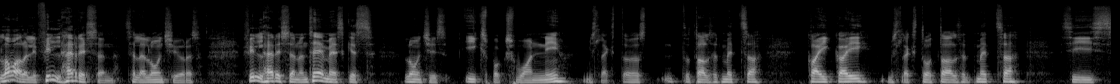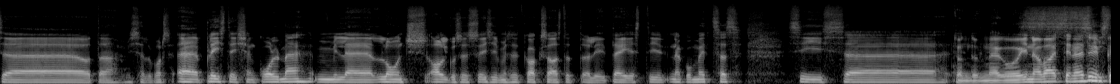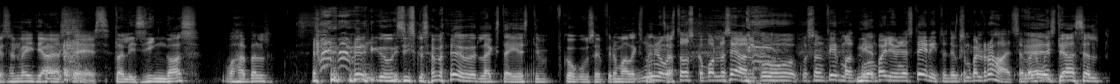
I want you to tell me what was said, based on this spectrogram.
laval oli Phil Harrison selle launch'i juures. Phil Harrison on see mees, kes launch'is Xbox One'i, mis läks to totaalselt metsa, Kaikai, mis läks totaalselt metsa, siis äh, oota, mis seal ports- äh,, PlayStation kolme, mille launch alguses esimesed kaks aastat oli täiesti nagu metsas, siis äh, tundub nagu innovaatiline tüüp, kes on veidi ajast ees. ta oli Singas vahepeal siis, kui see läks täiesti, kogu see firma läks minu meelest oskab olla seal, kuhu, kus on firmad, kuhu on palju investeeritud ja kus on palju raha, et see on väga mõistlik. jah, sealt,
